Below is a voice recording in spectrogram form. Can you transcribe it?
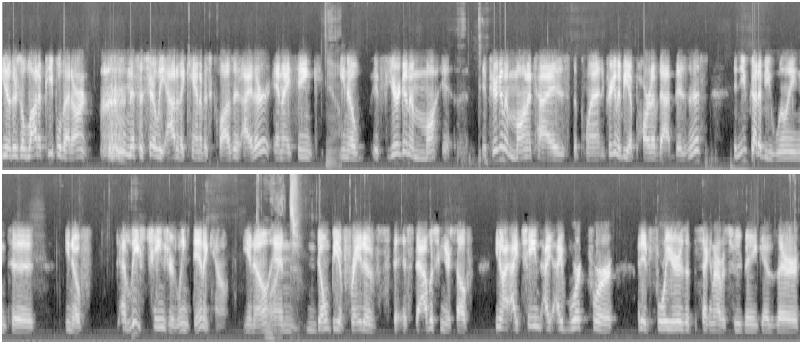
you know, there's a lot of people that aren't necessarily out of the cannabis closet either. And I think, yeah. you know, if you're going to mo- if you're going to monetize the plant, if you're going to be a part of that business, then you've got to be willing to, you know, f- at least change your LinkedIn account, you know, right. and don't be afraid of st- establishing yourself. You know, I, I changed. I, I worked for. I did four years at the Second Harvest Food Bank as their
